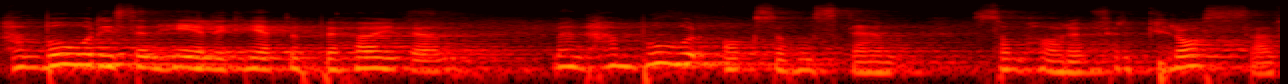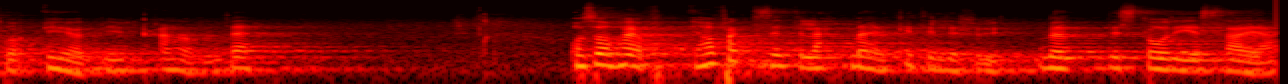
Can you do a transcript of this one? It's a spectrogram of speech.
Han bor i sin helighet uppe i höjden, men han bor också hos dem som har en förkrossad och ödmjuk ande. Och så har jag, jag har faktiskt inte lagt märke till det förut, men det står i Jesaja,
